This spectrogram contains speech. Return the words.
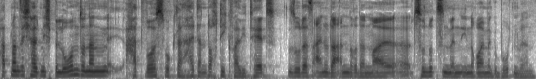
hat man sich halt nicht belohnt und dann hat Wolfsburg dann halt dann doch die Qualität, so das ein oder andere dann mal äh, zu nutzen, wenn ihnen Räume geboten werden.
